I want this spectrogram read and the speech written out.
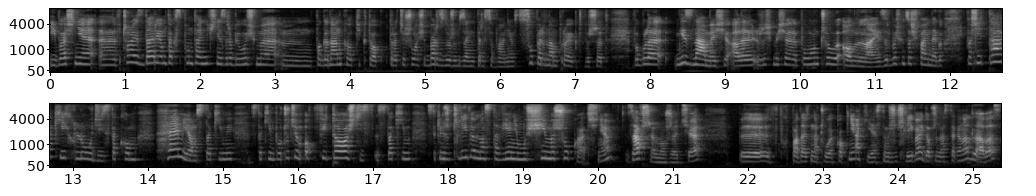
I właśnie e, wczoraj z Darią tak spontanicznie zrobiłyśmy mm, pogadankę o TikToku, która cieszyła się bardzo dużym zainteresowaniem. Super nam projekt wyszedł. W ogóle nie znamy się, ale żeśmy się połączyły online, zrobiliśmy coś fajnego. I właśnie takich ludzi, z taką chemią, z, takimi, z takim poczuciem obfitości, z, z, takim, z takim życzliwym nastawieniem musimy szukać, nie? Zawsze możecie wpadać na czułe kopniaki. Jestem życzliwa i dobrze nastawiona dla Was.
